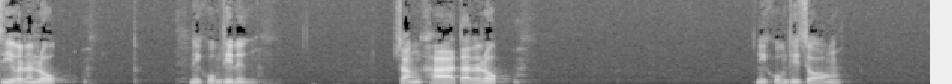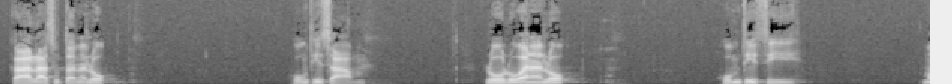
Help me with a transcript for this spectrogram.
จีวนรก นี่ขุมที่หนึ่ง สังคาตนรก นี่ขุมที่สอง กาลาสุตนรกหงที่สาม โลรุวานรกขุมที่สี่ม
